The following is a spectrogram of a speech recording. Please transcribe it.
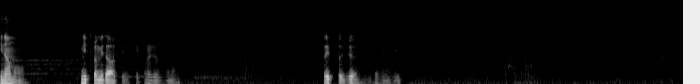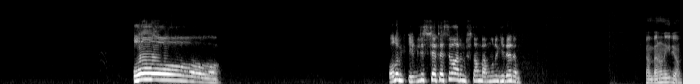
Dinamo. Nitro müdafi. Teknoloji uzmanı. Kriptocu. Oo. Oğlum iblis çetesi varmış lan ben bunu giderim. Şu an ben ona gidiyorum.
